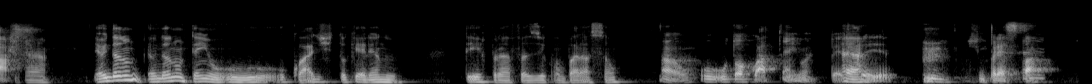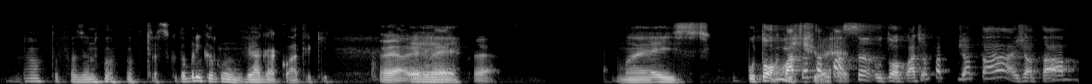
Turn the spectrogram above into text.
Acho. É. Eu, ainda não, eu ainda não tenho o, o quad, estou querendo ter para fazer comparação. Não, o, o Torquato tem, mano. Pede é. para ele. Te emprestar. É. Não, tô fazendo outras coisas. Tô brincando com o VH4 aqui. É, é, é. é. é. Mas o Torquato já tá é. passando, o Torquato já tá, já tá, já tá,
